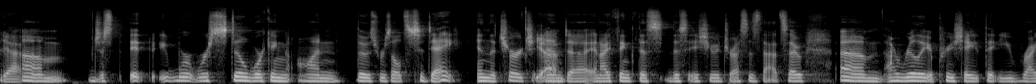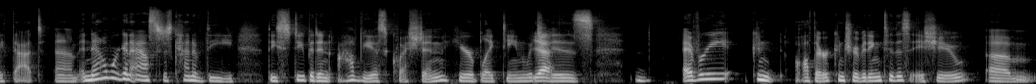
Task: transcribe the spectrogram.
Yeah. um, just it, it- we're we're still working on those results today in the church, Yeah. and uh, and I think this this issue addresses that. So um, I really appreciate that you write that. Um, and now we're going to ask just kind of the the stupid and obvious question here, Blake Dean, which Yeah. is every con- author contributing to this issue. Um,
